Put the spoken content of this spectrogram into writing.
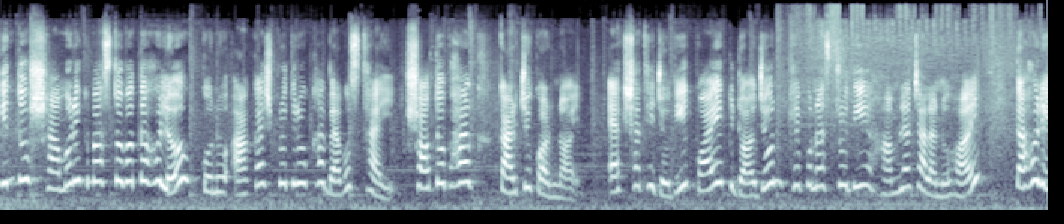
কিন্তু সামরিক বাস্তবতা হলো কোনো আকাশ প্রতিরক্ষা ব্যবস্থাই শতভাগ কার্যকর নয়। একসাথে যদি কয়েক ডজন ক্ষেপণাস্ত্র দিয়ে হামলা চালানো হয়, তাহলে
